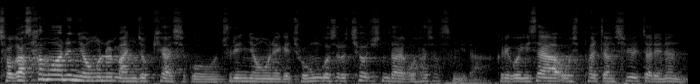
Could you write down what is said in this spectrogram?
저가 사모하는 영혼을 만족해 하시고 줄인 영혼에게 좋은 것으로 채워 주신다라고 하셨습니다. 그리고 이사야 58장 11절에는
